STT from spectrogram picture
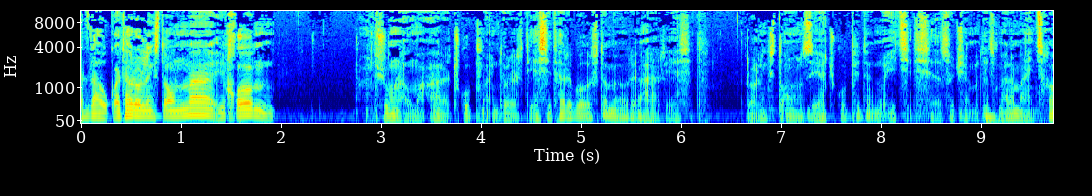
რაც დაუკვეთა Rolling Stone-მა იყო ჟურნალმა, არა ჯგუფმა, იმიტომ ერთი ესეთ არის ბოლოს და მეორე არ არის ესეთი. Rolling Stones-ია ჯგუფი ნუ იცით ისე ასე ჩემოდის, მაგრამ მაინც ხო.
